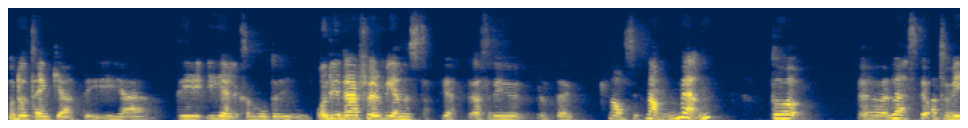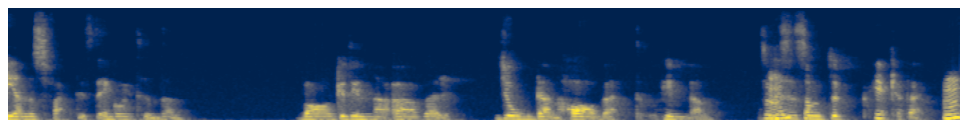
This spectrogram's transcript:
och då tänker jag att det är, det är liksom moder jord. Och det är därför Venusstatyett, alltså det är ju lite knasigt namn. Men då eh, läste jag att Venus faktiskt en gång i tiden var gudinna över jorden, havet och himlen. Alltså Mm. precis som typ Hekate. Mm.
